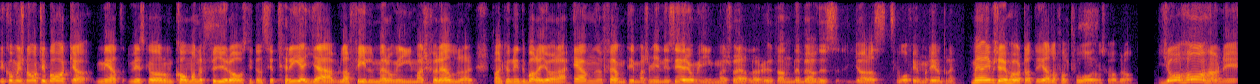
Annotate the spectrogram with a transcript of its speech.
vi kommer snart tillbaka med att vi ska de kommande fyra avsnitten se tre jävla filmer om Ingmars föräldrar. För han kunde inte bara göra en fem timmars miniserie om Ingmars föräldrar, utan det behövdes göras två filmer till på det. Men jag har i och för sig hört att i alla fall två av dem ska vara bra. Jaha hörni,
